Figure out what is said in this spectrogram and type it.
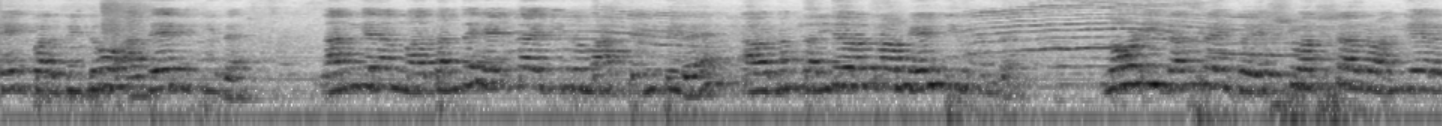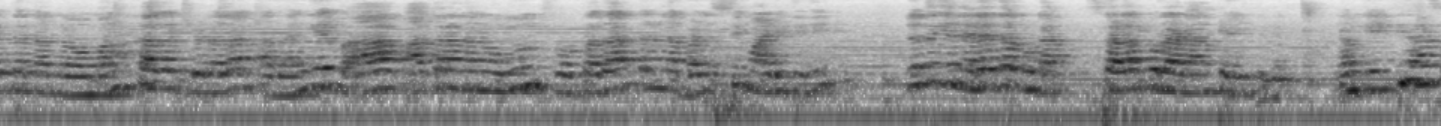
ಹೇಗೆ ಬರ್ತಿದ್ರು ಅದೇ ರೀತಿ ಇದೆ. ನನ್ಗೆ ನಮ್ಮ ತಂದೆ ಹೇಳ್ತಾ ಇದ್ದಿದ್ದು ಮಾತು ನೆನಪಿದೆ. ಅವ್ರು ನಮ್ಮ ತಂದೆಯವ್ರ ಹತ್ರ ಅವ್ರು ಹೇಳ್ತೀನಿ ಅಂತ ನೋಡಿ, ದಸರಾ ಇದು ಎಷ್ಟು ವರ್ಷ ಆದ್ರೂ ಹಂಗೆ ಇರುತ್ತೆ. ನಾನು ಮಂಕಾಗಕ್ ಬಿಡಲ್ಲ. ಅದು ಹಂಗೆ ಆ ಆ ಥರ ನಾನು ಯೂಸ್ ಪದಾರ್ಥಗಳನ್ನ ಬಳಸಿ ಮಾಡಿದ್ದೀನಿ. ಜೊತೆಗೆ ನೆಲದ ಕೂಡ ಸ್ಥಳ ಪುರಾಣ ಅಂತ ಹೇಳ್ತೀವಿ. ನಮ್ಗೆ ಇತಿಹಾಸ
